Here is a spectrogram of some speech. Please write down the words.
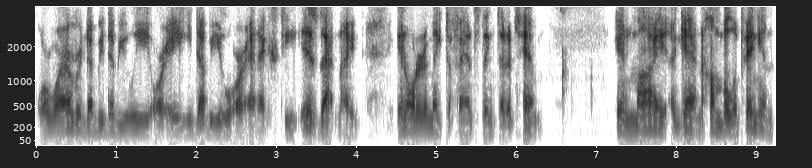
or wherever WWE or AEW or NXT is that night in order to make the fans think that it's him. In my, again, humble opinion,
